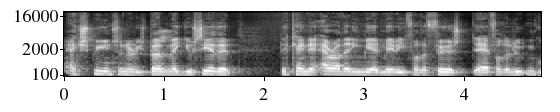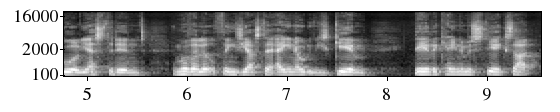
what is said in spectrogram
experience under his belt. Like you say, the the kind of error that he made maybe for the first uh, for the Luton goal yesterday and, and other little things he has to iron out of his game, they're the kind of mistakes that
